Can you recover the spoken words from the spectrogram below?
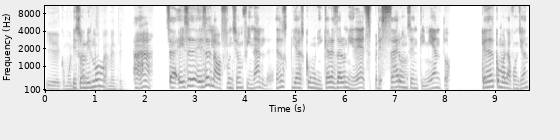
Y de comunicar mismo, principalmente. Ajá. O sea, esa, esa es la función final. Eso ya es comunicar, es dar una idea, expresar un sentimiento. Que esa es como la función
